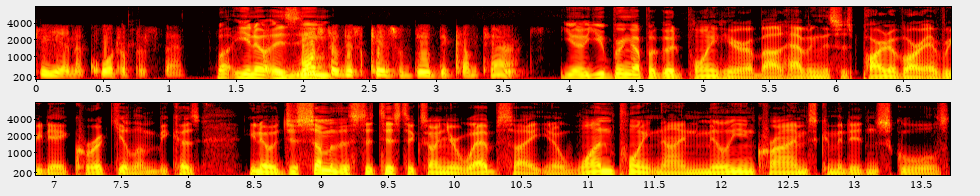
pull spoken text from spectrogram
three and a quarter percent. Well, you know, most in, of these kids will become parents. You know, you bring up a good point here about having this as part of our everyday curriculum because, you know, just some of the statistics on your website, you know, 1.9 million crimes committed in schools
